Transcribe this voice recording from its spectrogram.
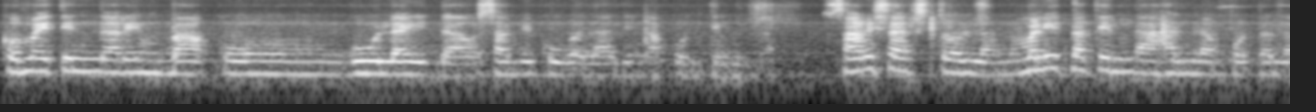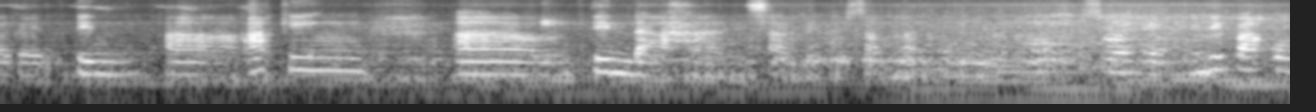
kung may tinda rin ba akong gulay daw, sabi ko wala din akong tinda. Sari sa store lang, maliit na tindahan lang po talaga yung tin, ah, aking um, tindahan, sabi ko sa kanila. So yun, hindi pa ako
